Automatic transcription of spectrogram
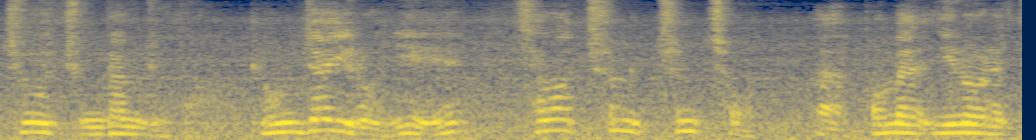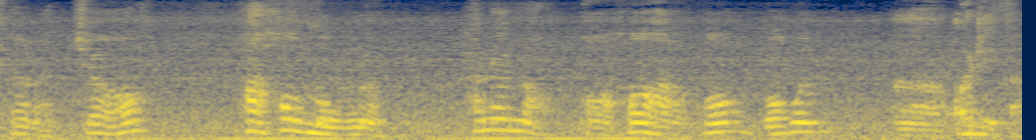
주 중당주다. 병자 이론이 생화 춘, 춘초, 아, 봄에 인월에 태어났죠. 화호 목론. 하는 어, 허하고 목은 어, 어리다.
